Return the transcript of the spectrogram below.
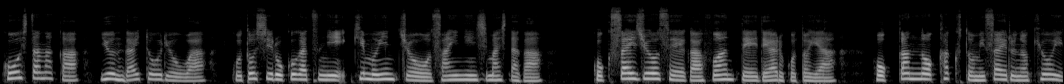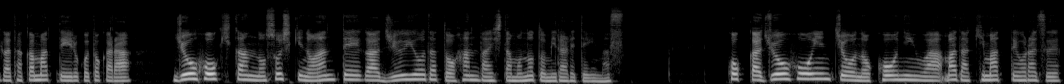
こうした中ユン大統領は今年6月にキム委員長を再任しましたが国際情勢が不安定であることや北韓の核とミサイルの脅威が高まっていることから情報機関の組織の安定が重要だと判断したものとみられています。国家情報院長の後任はまだ決まっておらず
